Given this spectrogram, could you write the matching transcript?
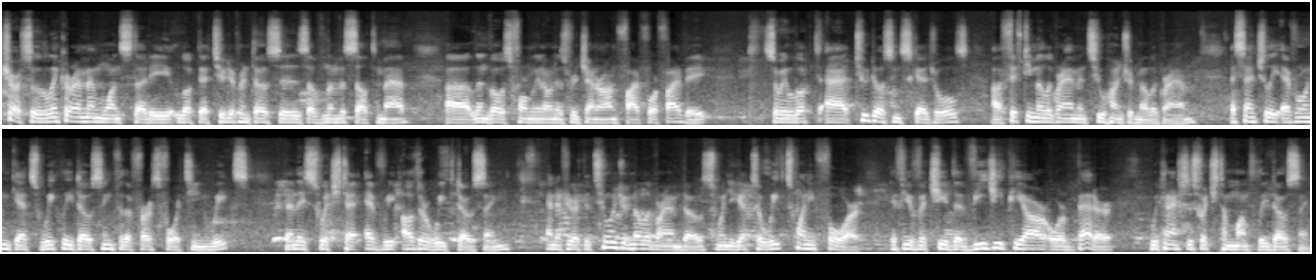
Sure. So the Linker MM1 study looked at two different doses of linvoseltamab. Uh, Linvo is formerly known as Regeneron 5458. So we looked at two dosing schedules, uh, 50 milligram and 200 milligram. Essentially, everyone gets weekly dosing for the first 14 weeks. Then they switch to every other week dosing. And if you're at the 200 milligram dose, when you get to week 24, if you've achieved a VGPR or better, we can actually switch to monthly dosing.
